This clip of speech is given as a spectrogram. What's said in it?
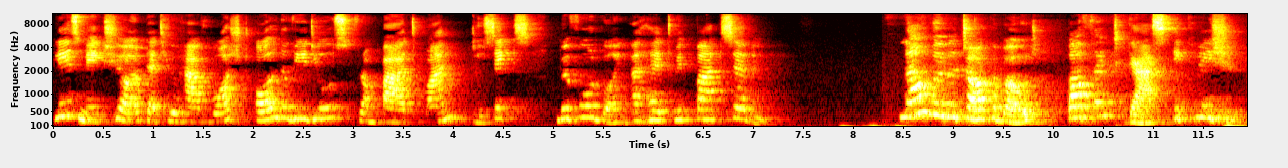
Please make sure that you have watched all the videos from part 1 to 6 before going ahead with part 7. Now we will talk about perfect gas equation.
